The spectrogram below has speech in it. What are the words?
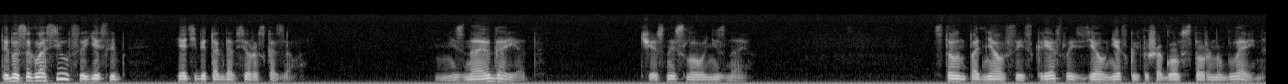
ты бы согласился, если бы я тебе тогда все рассказала? Не знаю, Горят. Честное слово, не знаю. Стоун поднялся из кресла и сделал несколько шагов в сторону Блейна.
